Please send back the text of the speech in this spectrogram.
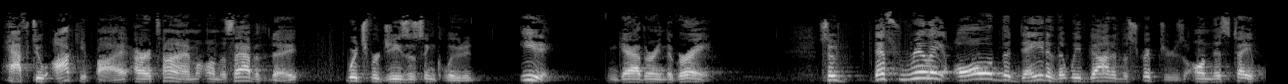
have to occupy our time on the Sabbath day, which for Jesus included eating and gathering the grain. So that's really all of the data that we've got in the scriptures on this table.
